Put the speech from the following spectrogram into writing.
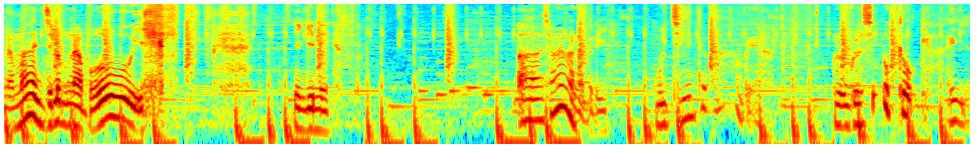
nama jelek naboy yang gini uh, sampai mana tadi? Bucin itu apa ya? Menurut gue sih oke oke aja.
